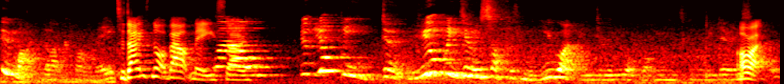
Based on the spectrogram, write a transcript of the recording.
you might like, Mummy. Today's not about me, so Well, you- you'll be do you'll be doing stuff with me. You won't be doing what Mummy's going to be doing. All right. So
